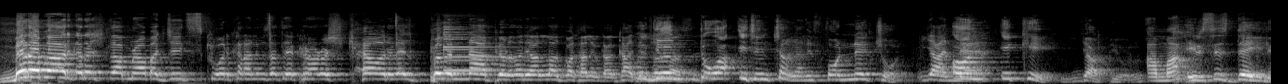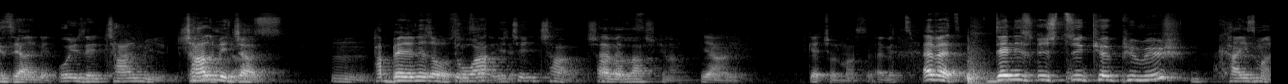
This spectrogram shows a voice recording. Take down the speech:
Merhaba arkadaşlar, merhaba JT Squad kanalımıza tekrar hoş geldiniz. Bugün ne yapıyoruz? Hadi anlat bakalım kanka. Bugün doğa için çan yani for nature. Yani- On iki yapıyoruz. Ama irsiz değiliz yani. O yüzden çalmıyor. Çalmayacağız. Haberiniz olsun sadece. için çal. Çal Evet. Allah aşkına. Yani. Geç olmasın. Evet. Evet, deniz üstü köpürür. Karizma.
